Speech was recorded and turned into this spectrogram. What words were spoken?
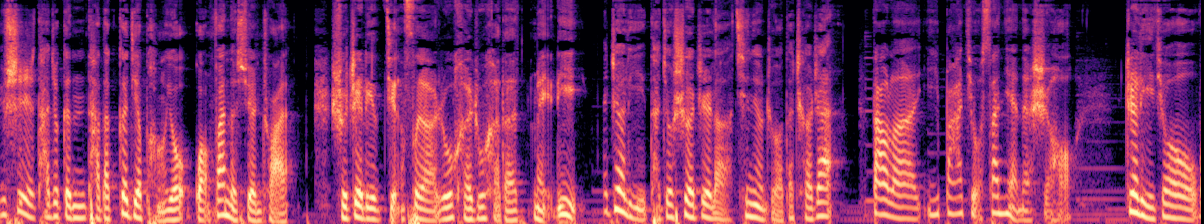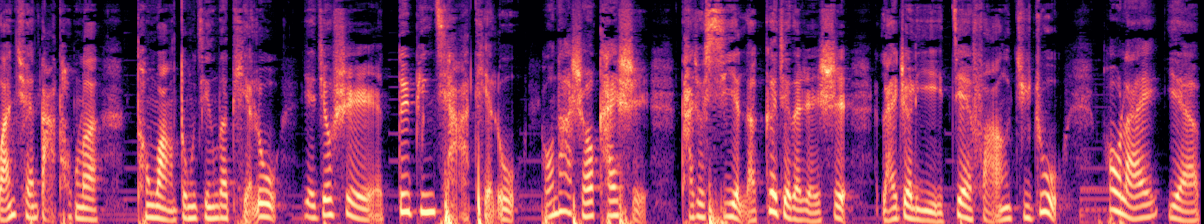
于是，他就跟他的各界朋友广泛的宣传，说这里的景色如何如何的美丽。在这里，他就设置了清井泽的车站。到了一八九三年的时候。这里就完全打通了通往东京的铁路，也就是堆冰卡铁路。从那时候开始，它就吸引了各界的人士来这里建房居住。后来也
